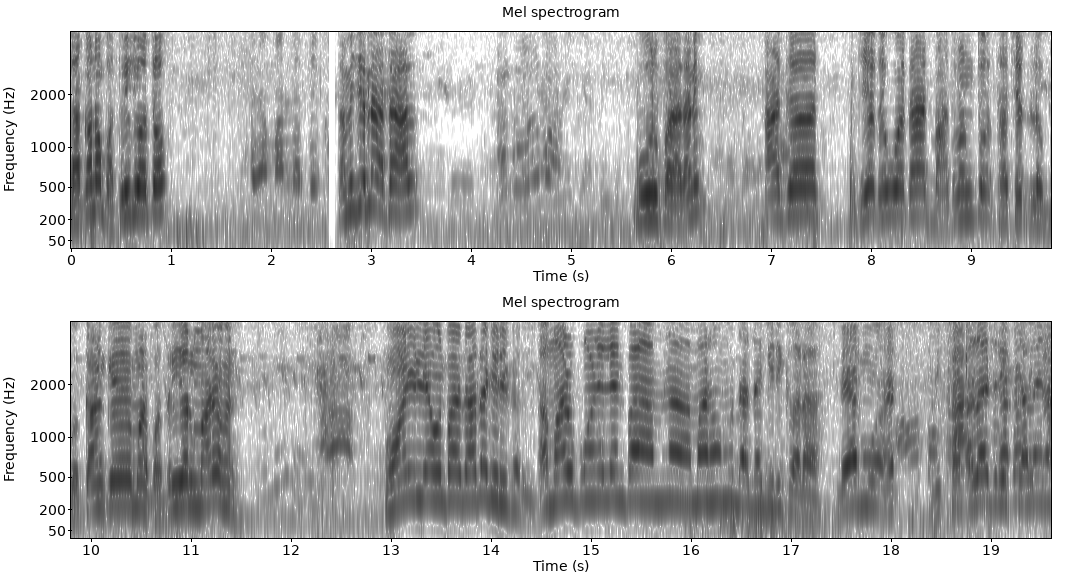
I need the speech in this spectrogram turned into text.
કાકાનો ભત્રીજો હતો. તમે જેટલા હતા હાલ. ગોળ ઉપર હતા ને આજ જે થયું હોય આજ બાંધવાનું તો થશે જ લગભગ. કારણ કે મારા ભત્રીજાને માર્યો હે ને. પાણી લેવું પાસે દાદાગીરી કરી. અમારું પાણી લઈને પણ અમને અમારે હું દાદાગીરી કરા. હાલ જ રિક્ષા લઈને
